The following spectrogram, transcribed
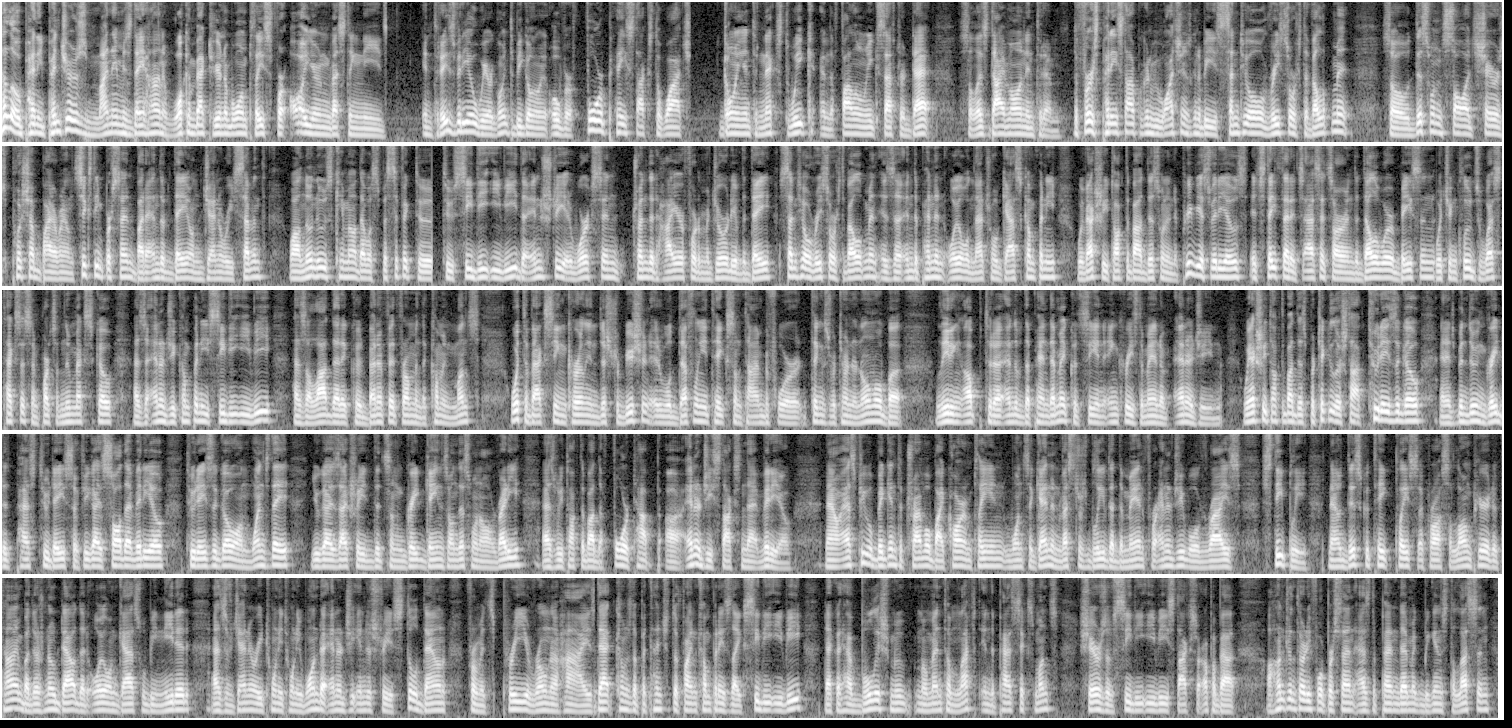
Hello, penny pinchers. My name is Dejan, and welcome back to your number one place for all your investing needs. In today's video, we are going to be going over four penny stocks to watch going into next week and the following weeks after that. So let's dive on into them. The first penny stock we're going to be watching is going to be Centennial Resource Development. So this one saw its shares push up by around 16% by the end of the day on January 7th. While no news came out that was specific to, to CDEV, the industry it works in trended higher for the majority of the day. Centennial Resource Development is an independent oil and natural gas company. We've actually talked about this one in the previous videos. It states that its assets are in the Delaware Basin, which includes West Texas and parts of New Mexico. As an energy company, CDEV has a lot that it could benefit from in the coming months with the vaccine currently in distribution, it will definitely take some time before things return to normal, but leading up to the end of the pandemic could see an increased demand of energy. We actually talked about this particular stock two days ago, and it's been doing great the past two days. So if you guys saw that video two days ago on Wednesday, you guys actually did some great gains on this one already, as we talked about the four top uh, energy stocks in that video. Now, as people begin to travel by car and plane once again, investors believe that demand for energy will rise steeply. Now, this could take place across a long period of time, but there's no doubt that oil and gas will be needed. As of January 2021, the energy industry is still down from its pre-Rona highs. That comes the potential to find companies like CDEV that could have bullish momentum left in the past six months. Shares of CDEV stocks are up about 134% as the pandemic begins to lessen.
